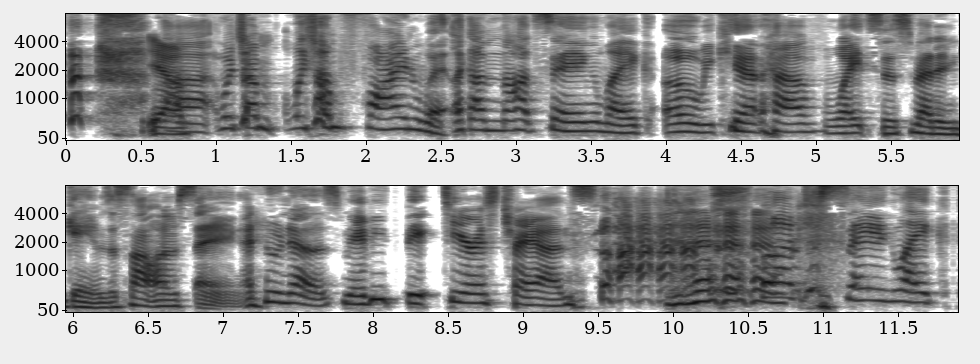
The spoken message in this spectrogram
yeah. Uh, which I'm which I'm fine with. Like I'm not saying like, oh, we can't have white cis men in games. That's not what I'm saying. And who knows? Maybe the Tyr is trans. but I'm just saying like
